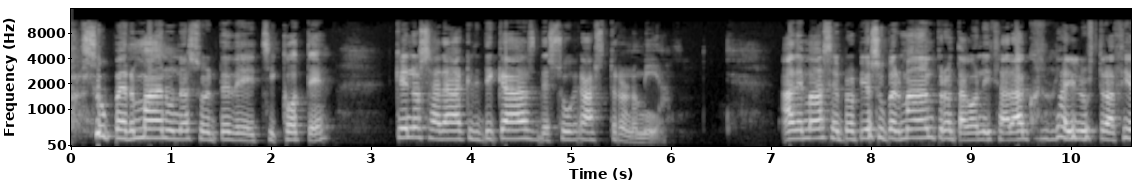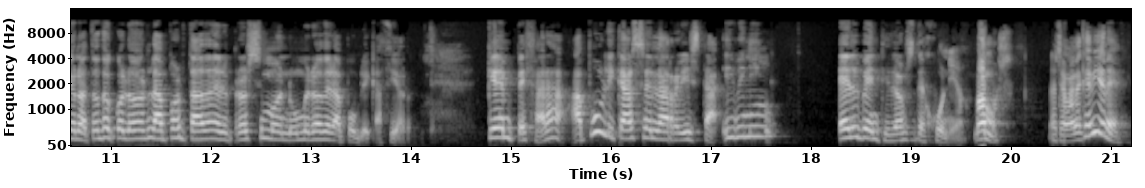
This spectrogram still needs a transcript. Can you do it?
Superman una suerte de chicote que nos hará críticas de su gastronomía. Además, el propio Superman protagonizará con una ilustración a todo color la portada del próximo número de la publicación que empezará a publicarse en la revista Evening el 22 de junio. Vamos, la semana que viene.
